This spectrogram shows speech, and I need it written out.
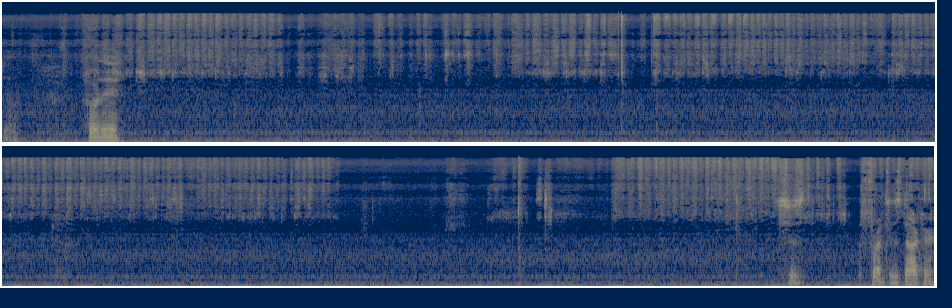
So for the this is front is darker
